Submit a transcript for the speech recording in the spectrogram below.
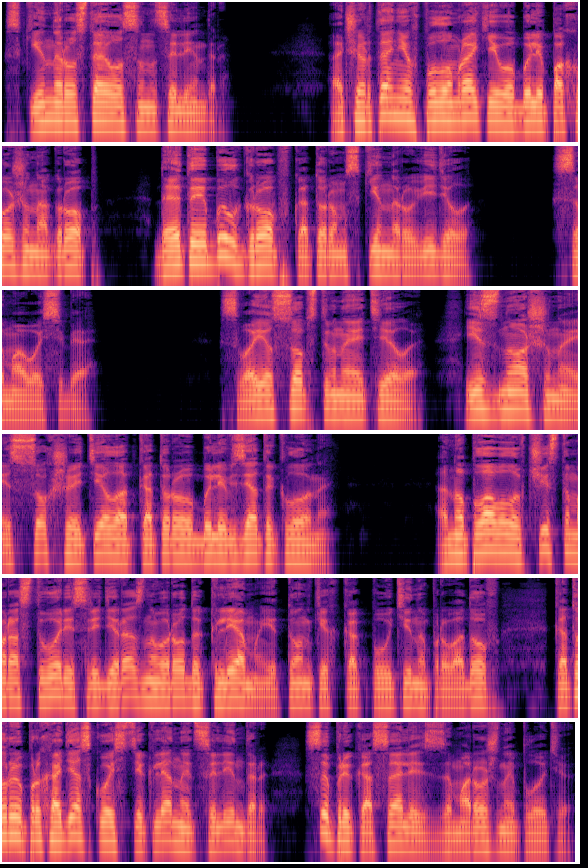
Скиннер уставился на цилиндр. Очертания в полумраке его были похожи на гроб, да это и был гроб, в котором Скиннер увидел самого себя. Свое собственное тело, изношенное, иссохшее тело, от которого были взяты клоны. Оно плавало в чистом растворе среди разного рода клеммы и тонких, как паутина, проводов, которые, проходя сквозь стеклянный цилиндр, соприкасались с замороженной плотью.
